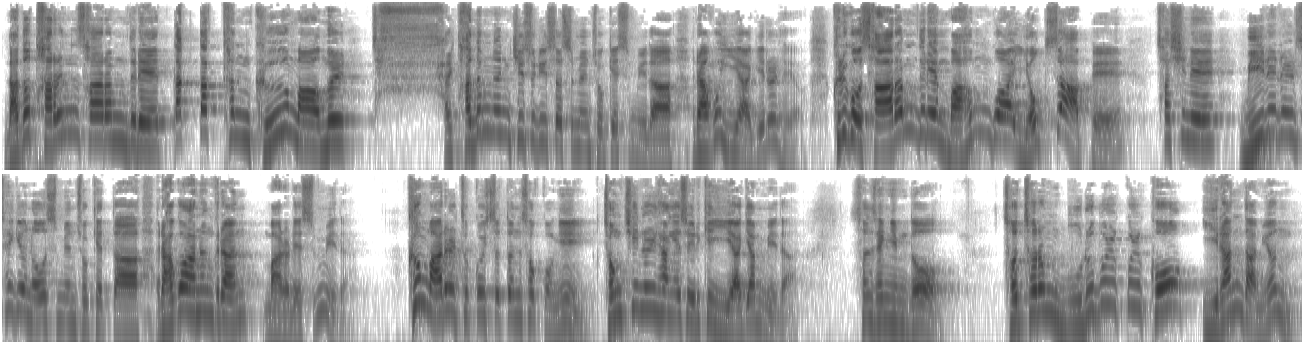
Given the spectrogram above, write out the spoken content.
나도 다른 사람들의 딱딱한 그 마음을 잘 다듬는 기술이 있었으면 좋겠습니다. 라고 이야기를 해요. 그리고 사람들의 마음과 역사 앞에 자신의 미래를 새겨 넣었으면 좋겠다라고 하는 그런 말을 했습니다. 그 말을 듣고 있었던 석공이 정치인을 향해서 이렇게 이야기합니다. 선생님도 저처럼 무릎을 꿇고 일한다면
